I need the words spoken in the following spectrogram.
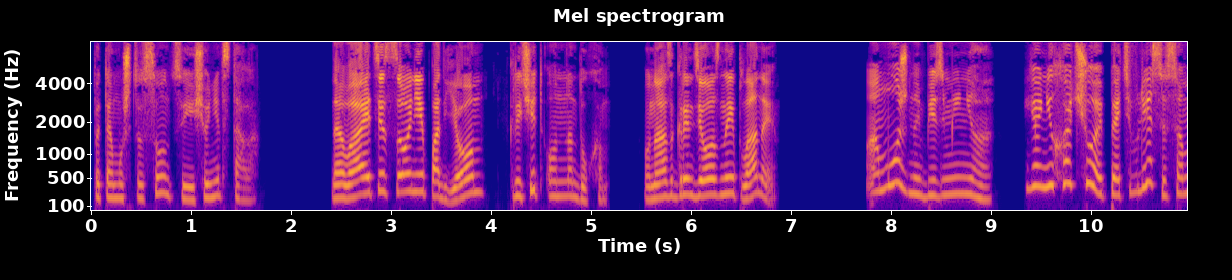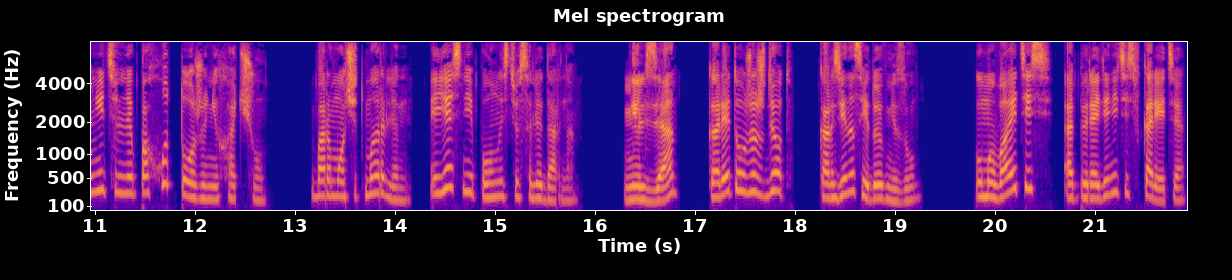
потому что солнце еще не встало. «Давайте, Сони, подъем!» — кричит он над духом. «У нас грандиозные планы!» «А можно без меня? Я не хочу опять в лес, и сомнительный поход тоже не хочу», — бормочет Мерлин, и я с ней полностью солидарна. «Нельзя. Карета уже ждет. Корзина с едой внизу. Умывайтесь, а переоденетесь в карете».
